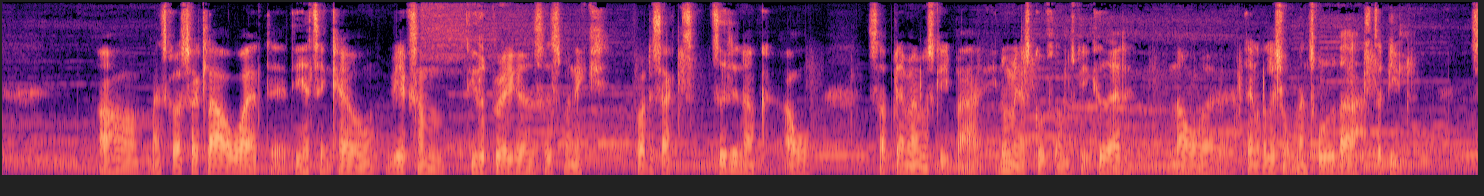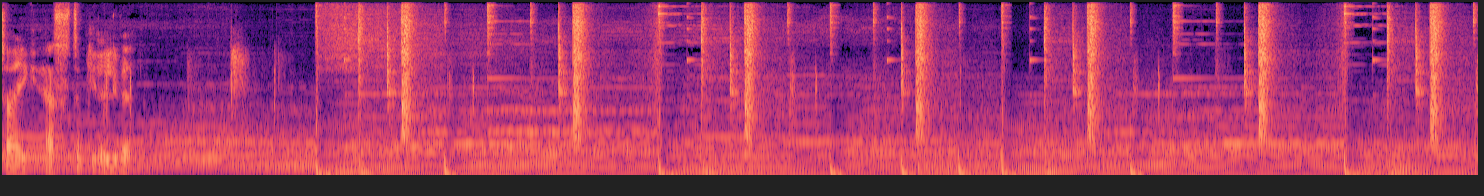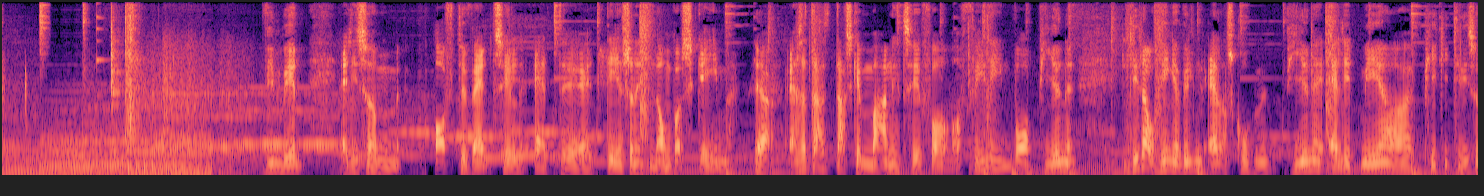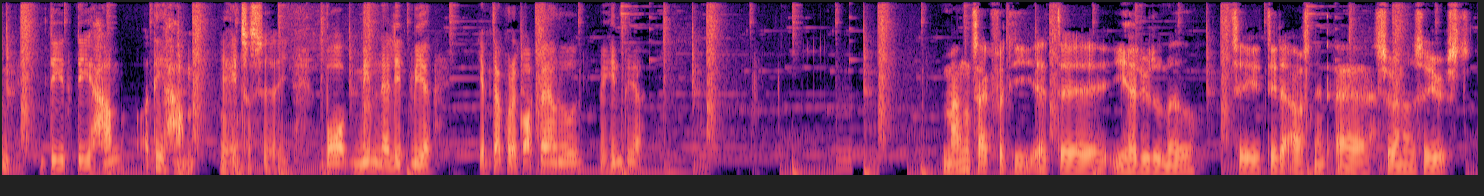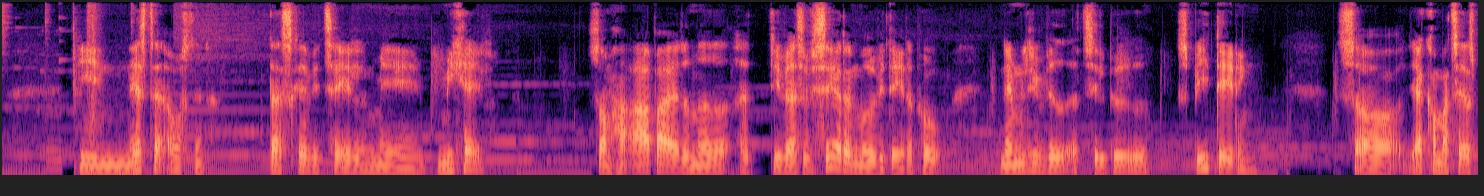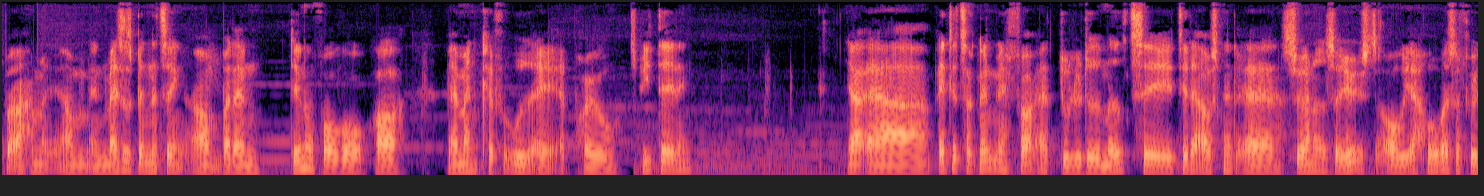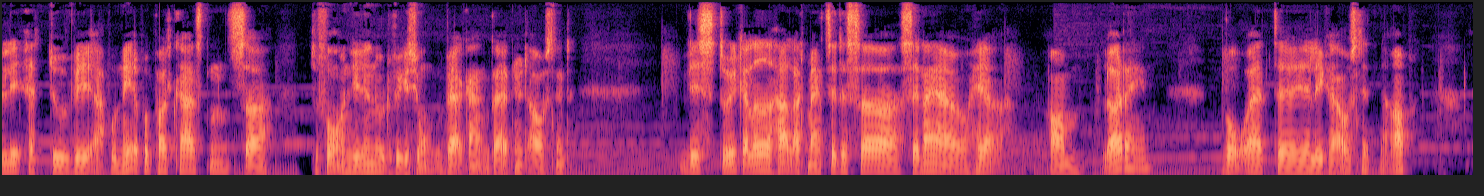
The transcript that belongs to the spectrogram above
Og man skal også være klar over, at øh, de her ting kan jo virke som dealbreakers, hvis man ikke får det sagt tidligt nok. Og så bliver man måske bare endnu mere skuffet og måske ked af det, når øh, den relation, man troede var stabil, så ikke er så stabil alligevel. Ligesom ofte vant til, at øh, det er sådan et numbers game. Ja. Altså, der, der skal mange til for at finde en, hvor pigerne, lidt afhængig af hvilken aldersgruppe, men pigerne er lidt mere picky. De er ligesom, det, det er ham, og det er ham, jeg er interesseret i. Hvor mændene er lidt mere, jamen der kunne da godt være noget med hende der. Mange tak fordi, at øh, I har lyttet med til dette afsnit af Søger noget seriøst. I næste afsnit, der skal vi tale med Michael, som har arbejdet med at diversificere den måde, vi dater på, nemlig ved at tilbyde speed dating. Så jeg kommer til at spørge ham om en masse spændende ting om, hvordan det nu foregår, og hvad man kan få ud af at prøve speed dating. Jeg er rigtig taknemmelig for, at du lyttede med til dette afsnit af Søger noget seriøst, og jeg håber selvfølgelig, at du vil abonnere på podcasten, så du får en lille notifikation hver gang der er et nyt afsnit. Hvis du ikke allerede har lagt mærke til det, så sender jeg jo her om lørdagen, hvor at øh, jeg lægger afsnittene op,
